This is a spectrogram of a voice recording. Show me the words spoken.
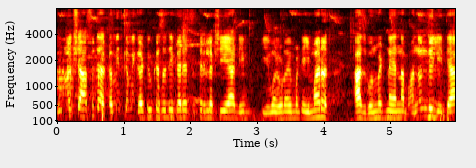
दुर्लक्ष असू द्या. कमीत कमी गट विकास अधिकाऱ्याचं तरी लक्ष या डि एवढं इमारत आज गव्हर्नमेंटनं यांना बांधून दिली. त्या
